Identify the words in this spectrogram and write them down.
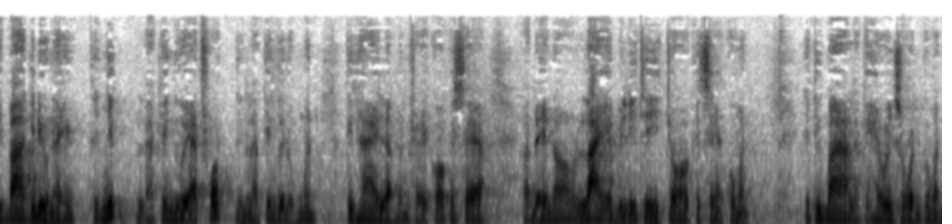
thì ba cái điều này, thứ nhất là cái người at fault là cái người đụng mình. Thứ hai là mình phải có cái xe để nó liability cho cái xe của mình. Cái thứ ba là cái health insurance của mình,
